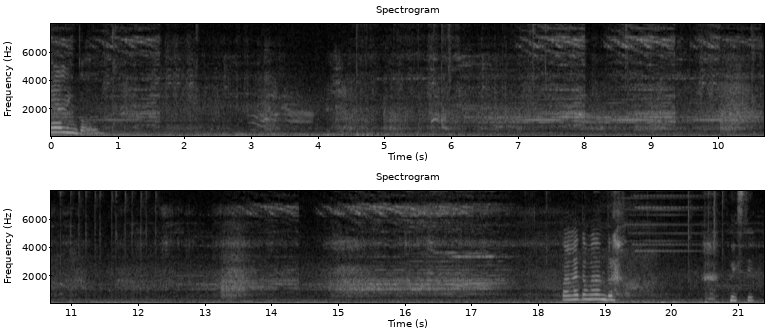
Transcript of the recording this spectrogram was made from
Selling gold. Pangit naman ang.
